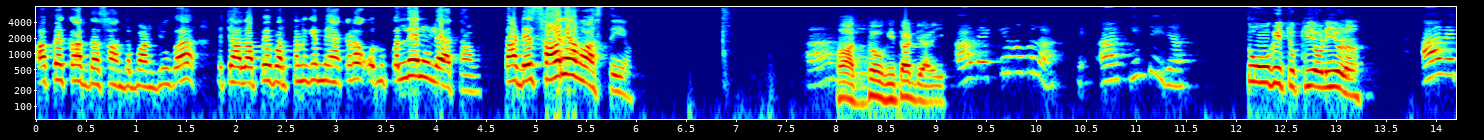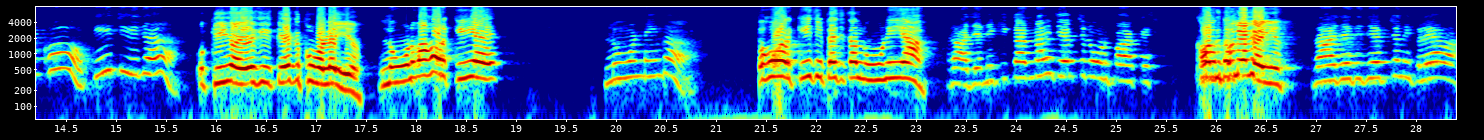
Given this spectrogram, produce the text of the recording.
ਆਪੇ ਘਰ ਦਾ ਸੰਦ ਬਣ ਜਾਊਗਾ ਤੇ ਚੱਲ ਆਪੇ ਵਰਤਣਗੇ ਮੈਂ ਕਿਹੜਾ ਉਹਨੂੰ ਕੱਲੇ ਨੂੰ ਲੈਤਾ ਤੁਹਾਡੇ ਸਾਰਿਆਂ ਵਾਸਤੇ ਆ। ਹੱਦ ਹੋ ਗਈ ਤੁਹਾਡੇ ਵਾਲੀ। ਆ ਵੇਖਿਓ ਹਾਂ ਭਲਾ ਆ ਕੀ ਚੀਜ਼ ਆ? ਤੂੰ ਕੀ ਚੁੱਕੀ ਆਉਣੀ ਹੁਣ? ਆ ਵੇਖੋ ਕੀ ਚੀਜ਼ ਆ? ਉਹ ਕੀ ਆਏਗੀ ਕਿ ਕਿੱਥੋਂ ਫੜ ਲਈ ਆ? ਲੂਣ ਵਾ ਹੋਰ ਕੀ ਹੈ ਲੂਣ ਨਹੀਂਗਾ। ਤੇ ਹੋਰ ਕੀ ਚਿੱਟਾ ਚਿੱਟਾ ਲੂਣ ਹੀ ਆ। ਰਾਜੇ ਨੇ ਕੀ ਕਰਨਾ ਸੀ ਜੇਬ 'ਚ ਲੂਣ ਪਾ ਕੇ? ਕਾ ਕਿੱਥੋਂ ਲੈ ਕੇ ਆਈ ਆ। ਰਾਜੇ ਦੀ ਜੇਬ 'ਚ ਨਿਕਲਿਆ ਵਾ।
